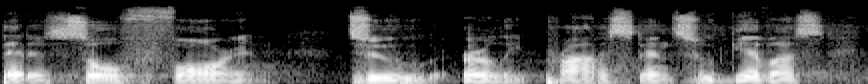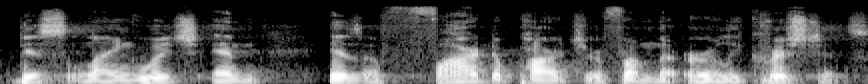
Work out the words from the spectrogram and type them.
that is so foreign to early Protestants who give us this language and is a far departure from the early Christians.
